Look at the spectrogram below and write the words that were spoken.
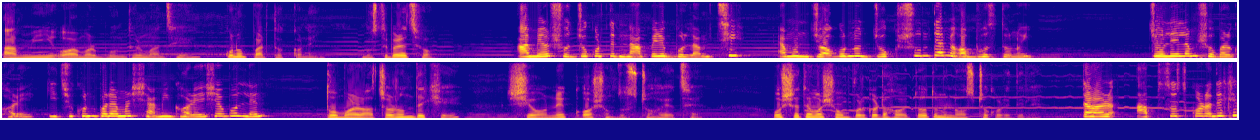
আমি ও আমার বন্ধুর মাঝে কোনো পার্থক্য নেই বুঝতে পেরেছ? আমি আর সহ্য করতে না পেরে বললাম ছি এমন জঘন্য যোগ শুনতে আমি অভ্যস্ত নই। চলে এলাম শোবার ঘরে। কিছুক্ষণ পরে আমার স্বামী ঘরে এসে বললেন তোমার আচরণ দেখে সে অনেক অসন্তুষ্ট হয়েছে। ওর সাথে আমার সম্পর্কটা হয়তো তুমি নষ্ট করে দিলে। তার আফসোস করা দেখে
